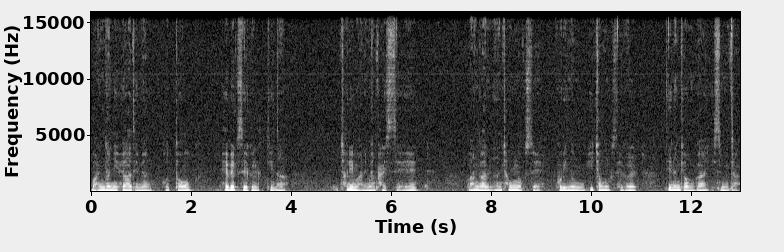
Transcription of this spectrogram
완전히 회화되면 보통 회백색을 띠나 철이 많으면 갈색, 망가는 청록색, 구리는 미청색을 띠는 경우가 있습니다.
